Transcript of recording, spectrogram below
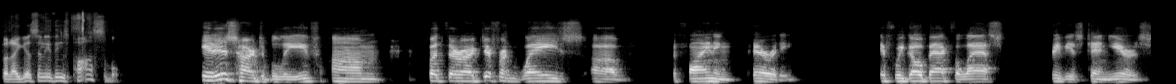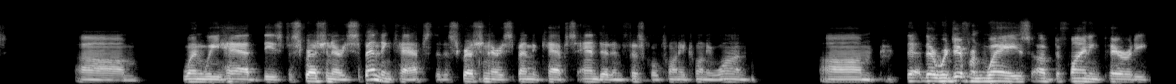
but I guess anything's possible. It is hard to believe, um, but there are different ways of defining parity. If we go back the last previous 10 years, um, when we had these discretionary spending caps, the discretionary spending caps ended in fiscal 2021. Um, th- there were different ways of defining parity.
